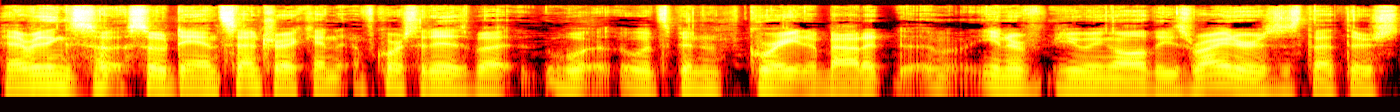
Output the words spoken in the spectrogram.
everything's so, so Dan centric, and of course it is. But w- what's been great about it, uh, interviewing all these writers, is that there's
